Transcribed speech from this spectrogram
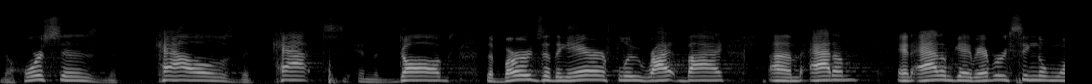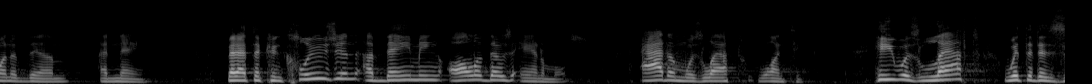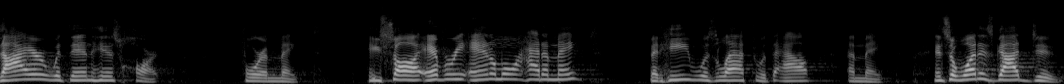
the horses, the cows, the cats, and the dogs. The birds of the air flew right by um, Adam, and Adam gave every single one of them a name. But at the conclusion of naming all of those animals, Adam was left wanting. He was left with the desire within his heart for a mate. He saw every animal had a mate, but he was left without a mate. And so, what does God do?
